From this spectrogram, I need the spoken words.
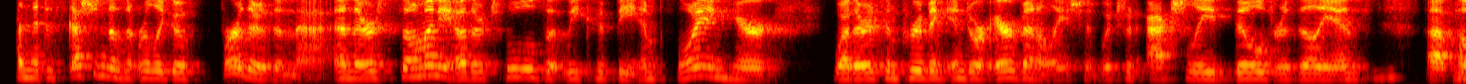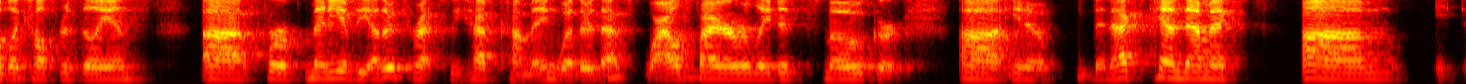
And the discussion doesn't really go further than that. And there are so many other tools that we could be employing here, whether it's improving indoor air ventilation, which would actually build resilience, mm-hmm. uh, public mm-hmm. health resilience uh, for many of the other threats we have coming, whether mm-hmm. that's wildfire related smoke or, uh, you know, the next pandemic. Um,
